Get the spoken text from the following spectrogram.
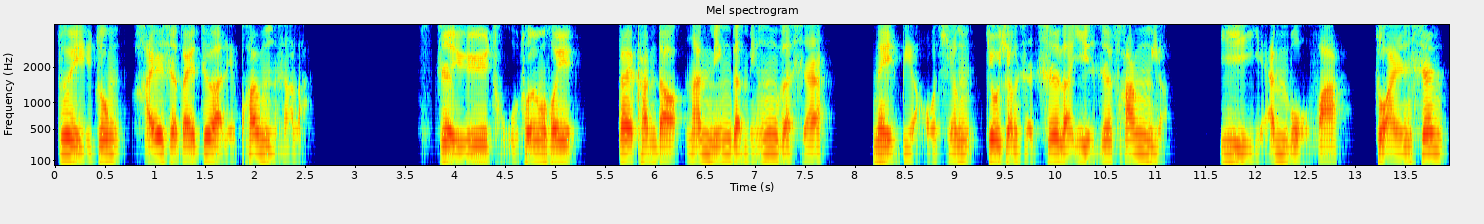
最终还是在这里碰上了。至于楚春辉，在看到南明的名字时，那表情就像是吃了一只苍蝇，一言不发，转身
